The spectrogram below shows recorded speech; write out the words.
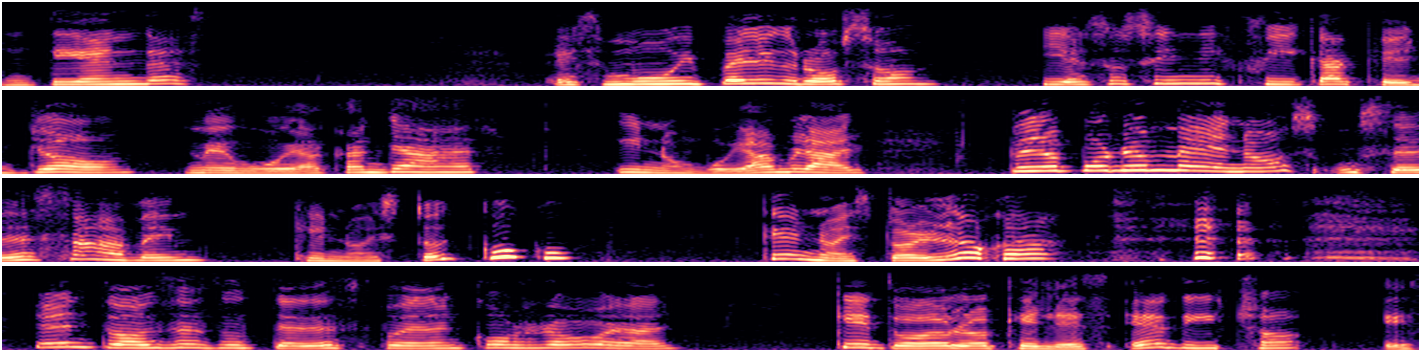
¿Entiendes? Es muy peligroso y eso significa que yo me voy a callar y no voy a hablar, pero por lo menos ustedes saben que no estoy cucu, que no estoy loca. Entonces ustedes pueden corroborar que todo lo que les he dicho es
